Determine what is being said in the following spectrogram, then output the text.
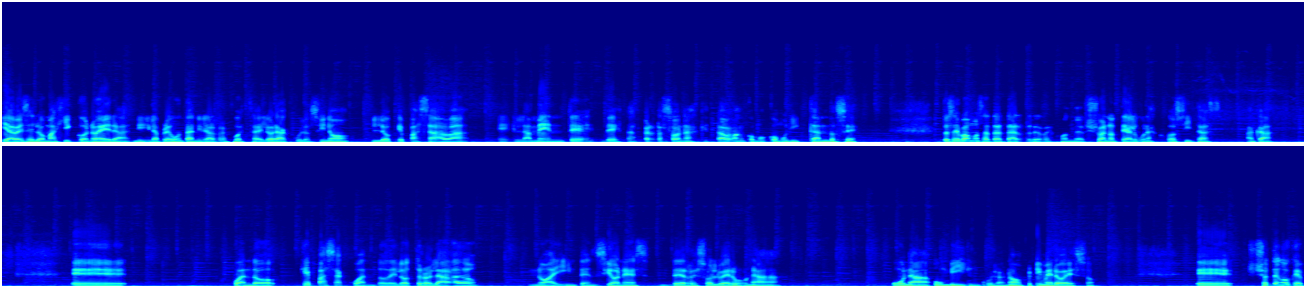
Y a veces lo mágico no era ni la pregunta ni la respuesta del oráculo, sino lo que pasaba en la mente de estas personas que estaban como comunicándose. Entonces vamos a tratar de responder. Yo anoté algunas cositas acá. Eh, cuando, ¿Qué pasa cuando del otro lado no hay intenciones de resolver una, una un vínculo? ¿no? Primero eso. Eh, yo tengo que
